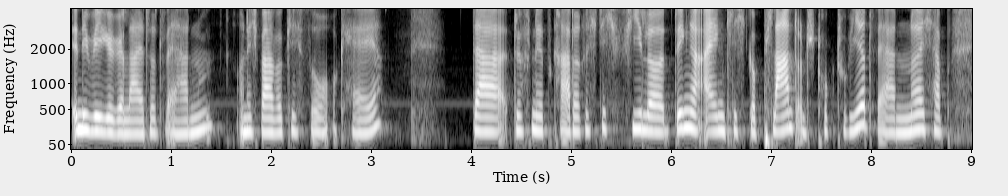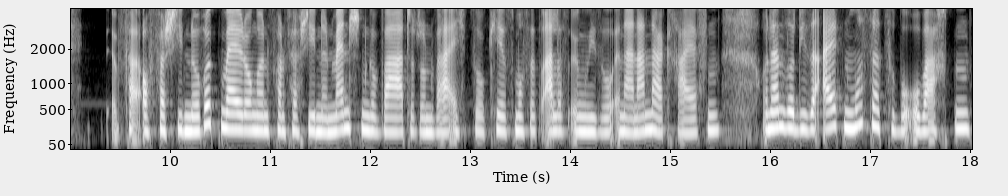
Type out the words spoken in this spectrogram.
in die Wege geleitet werden. Und ich war wirklich so, okay, da dürfen jetzt gerade richtig viele Dinge eigentlich geplant und strukturiert werden. Ne? Ich habe auf verschiedene Rückmeldungen von verschiedenen Menschen gewartet und war echt so, okay, es muss jetzt alles irgendwie so ineinander greifen. Und dann so diese alten Muster zu beobachten,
